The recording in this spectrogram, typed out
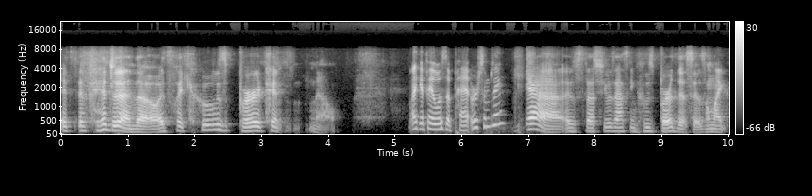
it's a pigeon though it's like whose bird can no Like if it was a pet or something. yeah it's that she was asking whose bird this is i'm like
